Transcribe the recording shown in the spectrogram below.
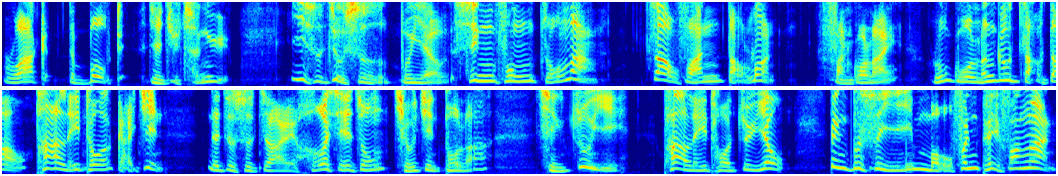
rock the boat” 这句成语。意思就是不要兴风作浪、造反捣乱。反过来，如果能够找到帕雷托改进，那就是在和谐中求进步了。请注意，帕雷托最优，并不是以某分配方案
